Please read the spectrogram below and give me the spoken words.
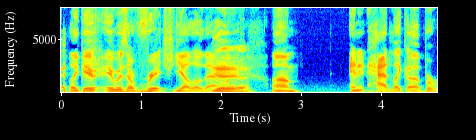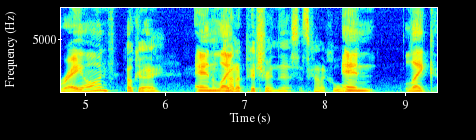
like it, it was a rich yellow that Yeah, way. Um, and it had like a beret on, Okay. and like, I'm like kind of picturing this. It's kind of cool. and like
